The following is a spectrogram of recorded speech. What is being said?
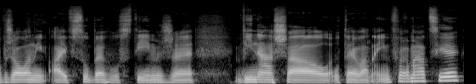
obžalovaný aj v súbehu s tým, že vynášal utajované informácie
